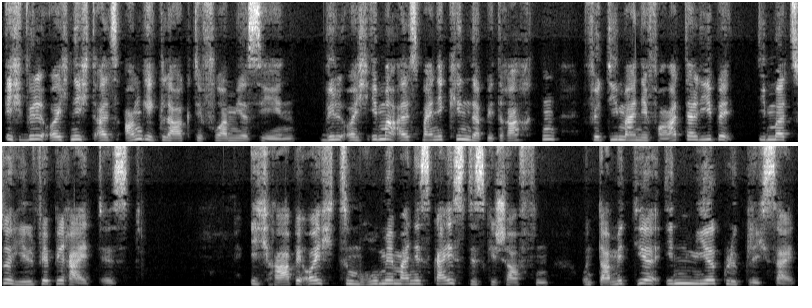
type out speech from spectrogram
Ich will euch nicht als Angeklagte vor mir sehen, will euch immer als meine Kinder betrachten, für die meine Vaterliebe immer zur Hilfe bereit ist. Ich habe euch zum Ruhme meines Geistes geschaffen und damit ihr in mir glücklich seid.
